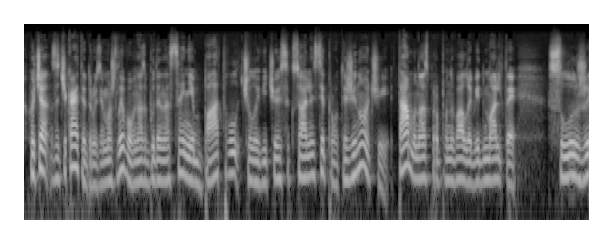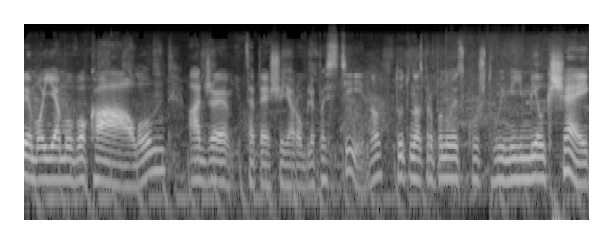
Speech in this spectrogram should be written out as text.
Хоча зачекайте, друзі, можливо, у нас буде на сцені батл чоловічої сексуальності проти жіночої. Там у нас пропонували від Мальти служи моєму вокалу, адже це те, що я роблю постійно. Тут у нас пропонують скуштуй мій мілкшейк,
